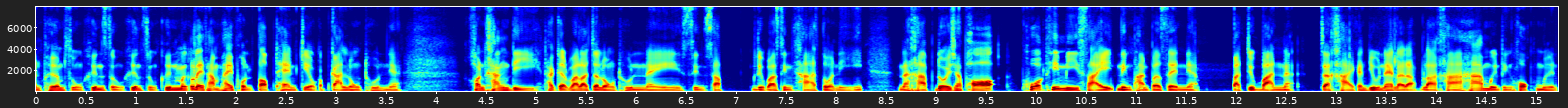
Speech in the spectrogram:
มันเพิ่มสูงขึ้นสูงขึ้นสูงขึ้น มันก็เลยทำให้ผลตอบแทนเกี่ยวกับการลงทุนเนี่ยค่อนข้างดี ถ้าเกิดว่าเราจะลงทุนในสินทรัพย์ หรือว่าสินค้าตัวนี้นะครับ โดยเฉพาะพวกที่มีไซส์1,000%เนี่ย ปัจจุบันน่ะจะขายกันอยู่ในระดับราคา 5 0,000 ถึง 60,000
